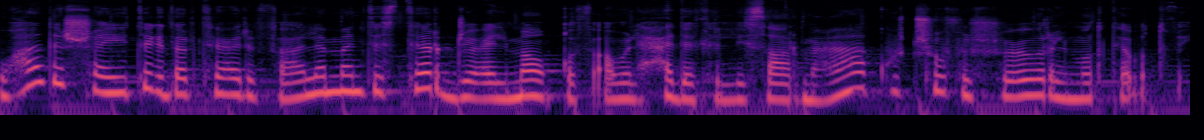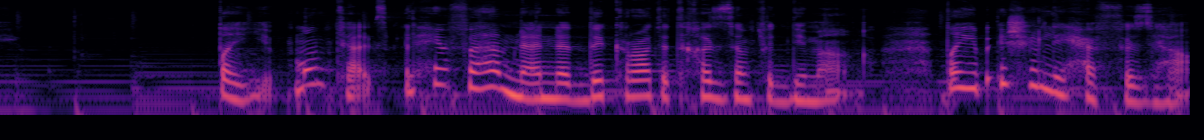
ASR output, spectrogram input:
وهذا الشيء تقدر تعرفه لما تسترجع الموقف أو الحدث اللي صار معاك وتشوف الشعور المرتبط فيه. طيب ممتاز. الحين فهمنا أن الذكرى تتخزن في الدماغ. طيب إيش اللي يحفزها؟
